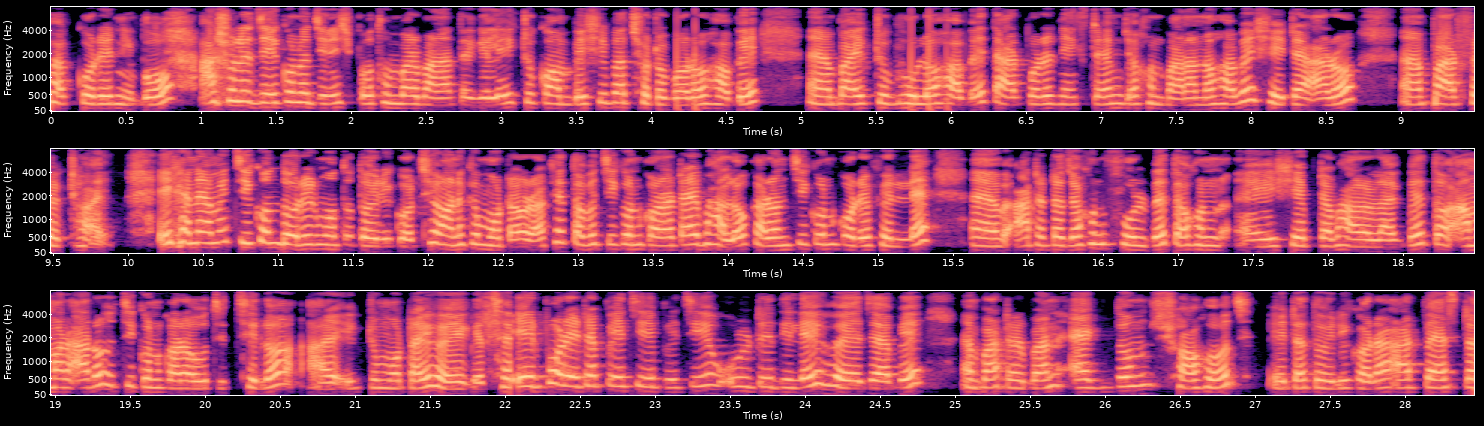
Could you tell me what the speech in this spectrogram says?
ভাগ করে নিব। আসলে যে কোনো জিনিস প্রথমবার বানাতে গেলে একটু কম বেশি বা ছোট বড় হবে বা ভুলও হবে, তারপরে নেক্সট টাইম যখন বানানো হবে সেটা আরও পারফেক্ট হয়। এখানে আমি চিকন দড়ির মতো তৈরি করছি, অনেকে মোটাও রাখে, তবে চিকন করাটাই ভালো, কারণ চিকন করে ফেললে আটাটা যখন ফুলবে তখন এই শেপটা ভালো লাগবে। তো আমার আরও চিকন করা উচিত ছিল, আর একটু মোটাই হয়ে গেছে। এরপর এটা পেঁচিয়ে পেঁচিয়ে উল্টে দিলেই হয়ে যাবে বাটার বান একদম সহজ এটা তৈরি করা, আর প্যাঁচটা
